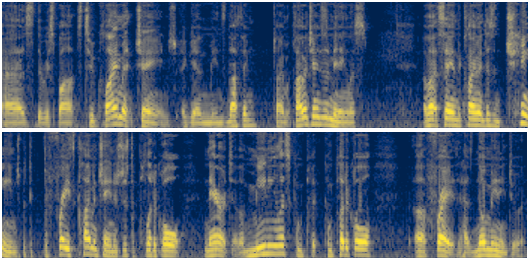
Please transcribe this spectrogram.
as the response to climate change. Again, means nothing. Climate change is meaningless. I'm not saying the climate doesn't change, but the, the phrase climate change is just a political narrative, a meaningless political uh, phrase. It has no meaning to it.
